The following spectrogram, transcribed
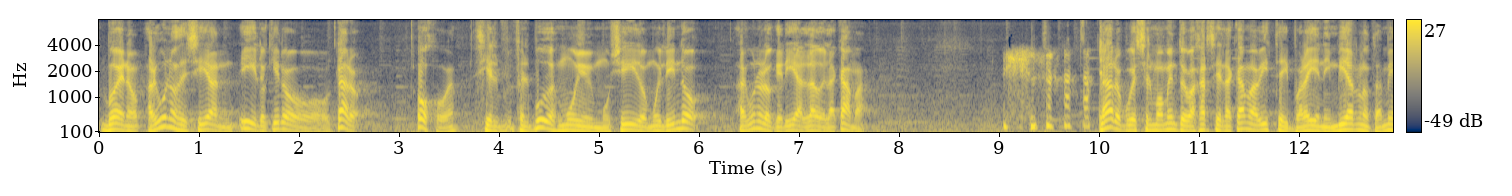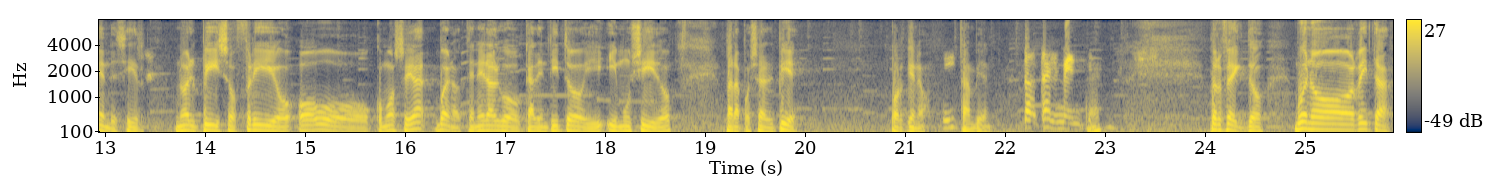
bueno, algunos decían, y lo quiero, claro, ojo, eh, si el felpudo es muy mullido, muy lindo, alguno lo quería al lado de la cama. Claro, porque es el momento de bajarse de la cama, viste, y por ahí en invierno también decir, no el piso frío o, o como sea, bueno, tener algo calentito y, y mullido para apoyar el pie. ¿Por qué no? Sí. También. Totalmente. ¿Eh? Perfecto. Bueno, Rita,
